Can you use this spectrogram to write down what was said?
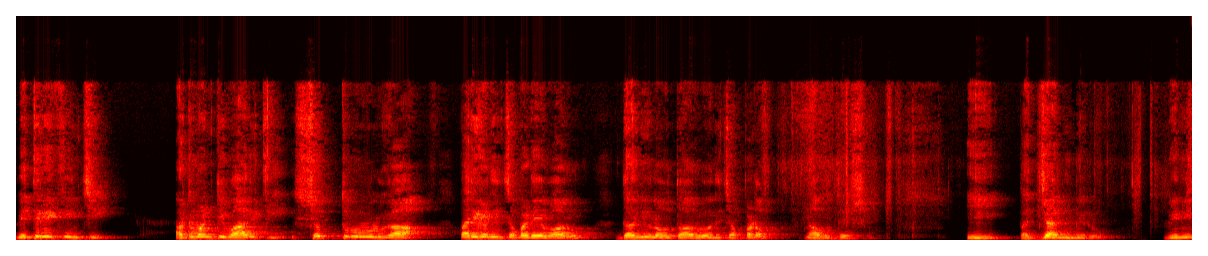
వ్యతిరేకించి అటువంటి వారికి శత్రువులుగా పరిగణించబడేవారు ధన్యులవుతారు అని చెప్పడం నా ఉద్దేశం. ఈ పద్యాన్ని మీరు విని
